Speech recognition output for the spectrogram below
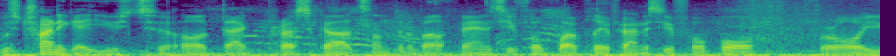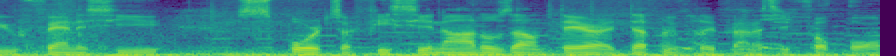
was trying to get used to. Oh, Dak Prescott, something about fantasy football. I play fantasy football. For all you fantasy sports aficionados out there, I definitely play fantasy football.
